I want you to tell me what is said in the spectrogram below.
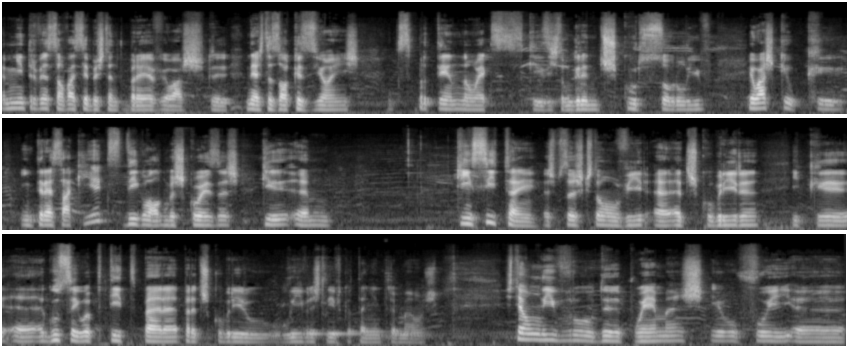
A minha intervenção vai ser bastante breve. Eu acho que nestas ocasiões o que se pretende não é que, se, que exista um grande discurso sobre o livro. Eu acho que o que interessa aqui é que se digam algumas coisas que, um, que incitem as pessoas que estão a ouvir a, a descobrir e que uh, aguçem o apetite para, para descobrir o, o livro, este livro que eu tenho entre mãos. Isto é um livro de poemas. Eu fui uh,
